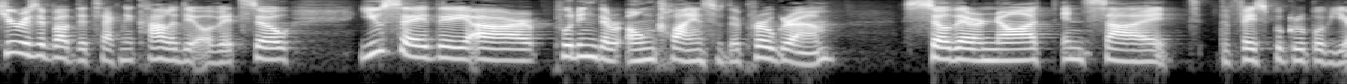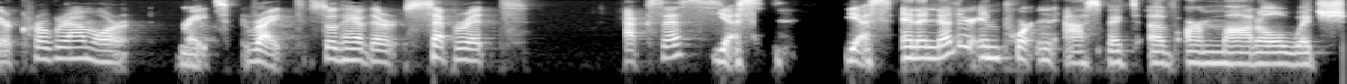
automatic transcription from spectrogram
curious about the technicality of it. So you say they are putting their own clients through the program, so they're not inside the Facebook group of your program, or right, right. So they have their separate access. Yes. Yes. And another important aspect of our model, which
